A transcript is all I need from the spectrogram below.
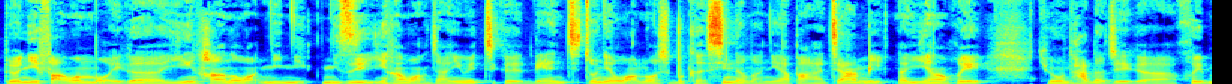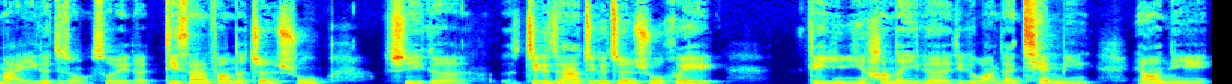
比如你访问某一个银行的网，你你你自己银行网站，因为这个连中间网络是不可信的嘛，你要把它加密，那银行会就用它的这个会买一个这种所谓的第三方的证书，是一个这个然后这个证书会给银行的一个这个网站签名，然后你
